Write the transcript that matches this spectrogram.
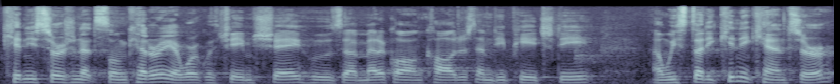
kidney surgeon at Sloan Kettering. I work with James Hsieh, who's a medical oncologist, MD, PhD, and we study kidney cancer.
